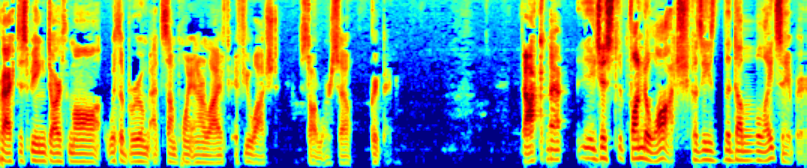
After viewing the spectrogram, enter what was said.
practice being Darth Maul with a broom at some point in our life if you watched Star Wars. So great pick. doc That- It's just fun to watch because he's the double lightsaber.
